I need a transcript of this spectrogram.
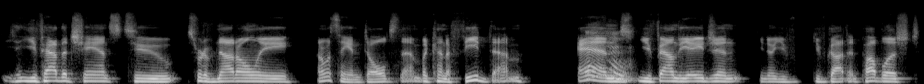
you've had the chance to sort of not only, I don't want to say indulge them, but kind of feed them. And mm. you found the agent, you know, you've, you've gotten it published.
